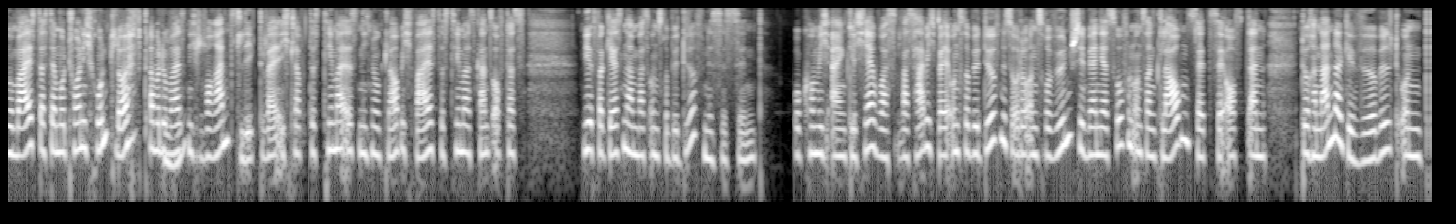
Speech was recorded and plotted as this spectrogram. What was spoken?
du weißt, dass der Motor nicht rund läuft, aber du mhm. weißt nicht, woran es liegt. Weil ich glaube, das Thema ist nicht nur, glaube ich, weiß, das Thema ist ganz oft, dass wir vergessen haben, was unsere Bedürfnisse sind. Wo komme ich eigentlich her? Was, was habe ich? Weil unsere Bedürfnisse oder unsere Wünsche werden ja so von unseren Glaubenssätzen oft dann durcheinandergewirbelt und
